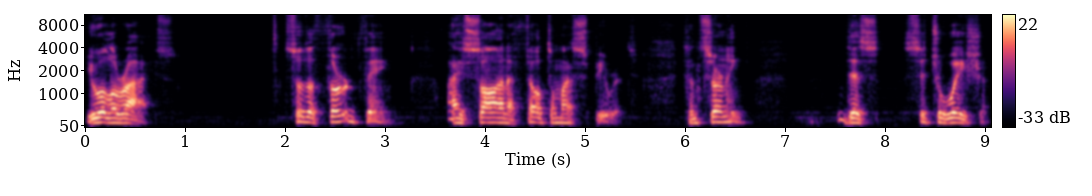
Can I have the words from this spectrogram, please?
you will arise. So the third thing I saw and I felt in my spirit concerning this situation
